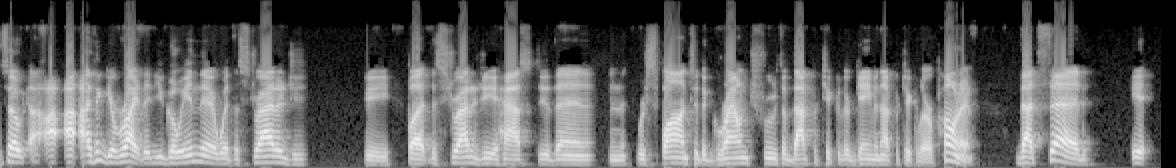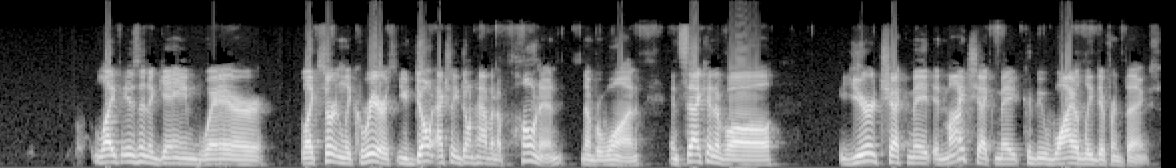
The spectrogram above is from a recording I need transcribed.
so I, I think you're right that you go in there with a strategy but the strategy has to then respond to the ground truth of that particular game and that particular opponent. That said, it life isn't a game where, like certainly careers, you don't actually don't have an opponent. Number one, and second of all, your checkmate and my checkmate could be wildly different things.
